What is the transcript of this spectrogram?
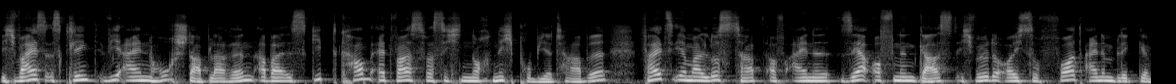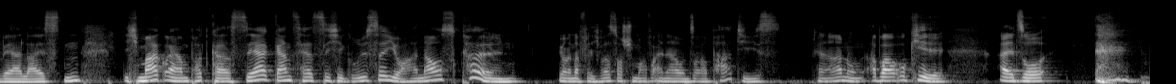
Ich weiß, es klingt wie ein Hochstaplerin, aber es gibt kaum etwas, was ich noch nicht probiert habe. Falls ihr mal Lust habt auf einen sehr offenen Gast, ich würde euch sofort einen Blick gewährleisten. Ich mag euren Podcast sehr. Ganz herzliche Grüße, Johanna aus Köln. Johanna, vielleicht warst du auch schon mal auf einer unserer Partys. Keine Ahnung. Aber okay. Also,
